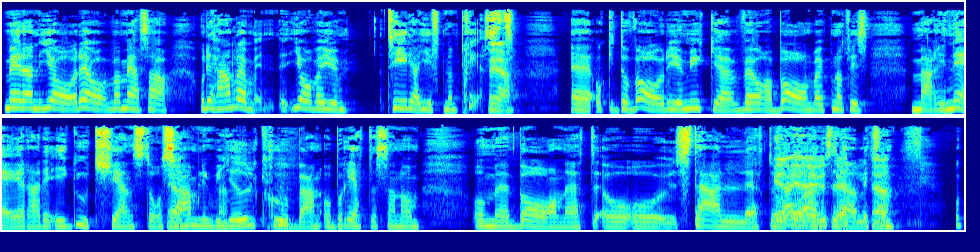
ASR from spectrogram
Medan jag då var mer så här, och det handlar om, jag var ju tidigare gift med en präst. Ja. Eh, Och då var det ju mycket, våra barn var ju på något vis marinerade i gudstjänster och samling vid ja. julkrubban och berättelsen om, om eh, barnet och, och stallet och, Ja, och allt det. där liksom. Och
